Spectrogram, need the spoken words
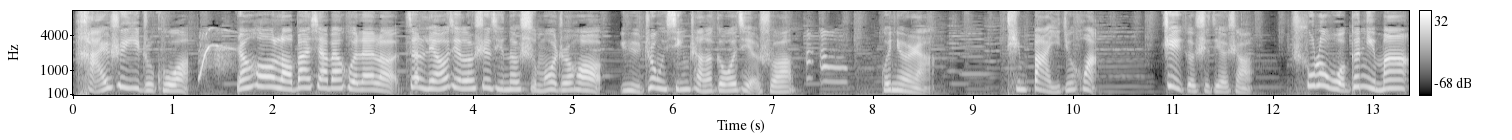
还是一直哭。然后老爸下班回来了，在了解了事情的始末之后，语重心长的跟我姐说：“闺女儿啊。”听爸一句话，这个世界上除了我跟你妈，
